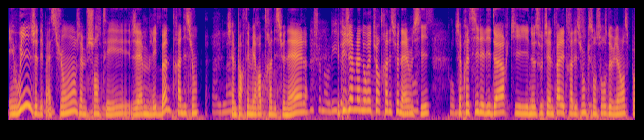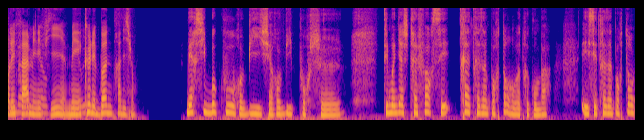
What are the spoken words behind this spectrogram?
Et oui, j'ai des passions, j'aime chanter, j'aime les bonnes traditions, j'aime porter mes robes traditionnelles, et puis j'aime la nourriture traditionnelle aussi. J'apprécie les leaders qui ne soutiennent pas les traditions qui sont source de violence pour les femmes et les filles, mais que les bonnes traditions. Merci beaucoup, Roby, cher Roby, pour ce témoignage très fort. C'est très, très important, votre combat. Et c'est très important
